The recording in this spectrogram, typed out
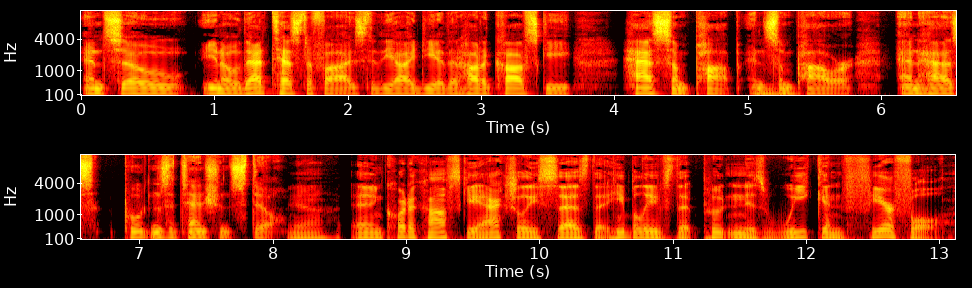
and so, you know, that testifies to the idea that Khodorkovsky has some pop and some mm-hmm. power and has Putin's attention still. Yeah. And Khodorkovsky actually says that he believes that Putin is weak and fearful.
